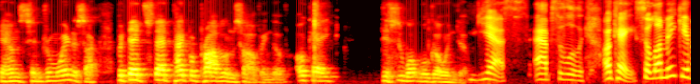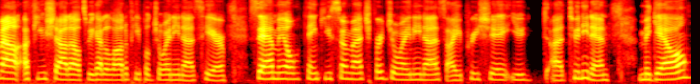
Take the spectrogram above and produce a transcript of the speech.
Down syndrome awareness sock. But that's that type of problem solving of okay, this is what we'll go and do. Yes, absolutely. Okay, so let me give out a few shout outs. We got a lot of people joining us here. Samuel, thank you so much for joining us. I appreciate you uh, tuning in. Miguel,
